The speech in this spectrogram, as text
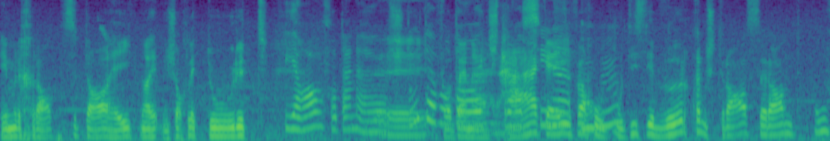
immer Kratzer da haben genommen, hat mich schon ein bisschen gedauert. Ja, von diesen äh, Äh, Studen, die von da in die Strasse Hägen einfach. Mhm. Und, und die sind wirklich am Strassenrand auf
